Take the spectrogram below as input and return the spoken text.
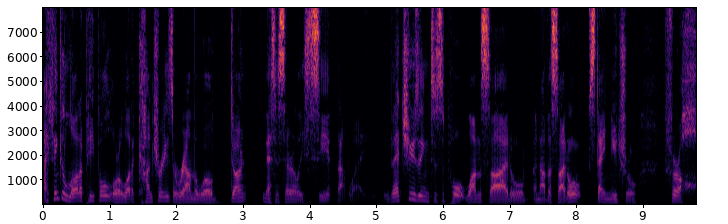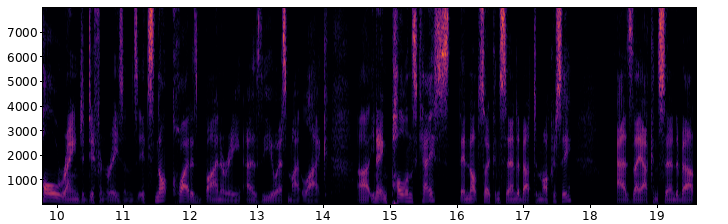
I think a lot of people or a lot of countries around the world don't necessarily see it that way. They're choosing to support one side or another side or stay neutral for a whole range of different reasons. It's not quite as binary as the US might like. Uh, you know, in Poland's case, they're not so concerned about democracy as they are concerned about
